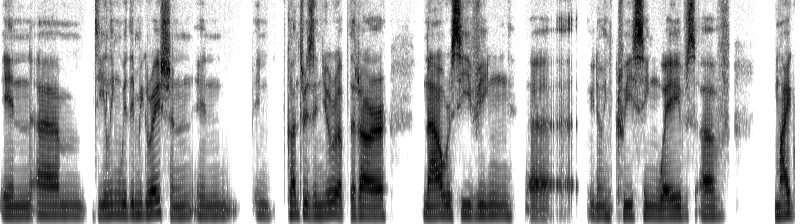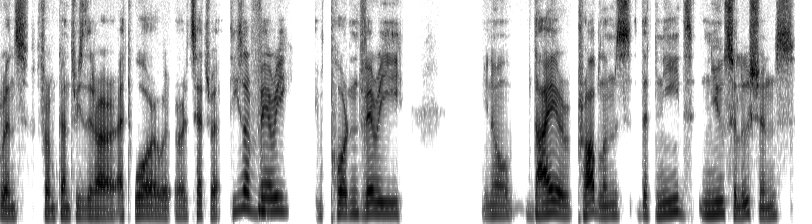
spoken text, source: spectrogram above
in um, dealing with immigration in in countries in Europe that are now receiving uh, you know increasing waves of migrants from countries that are at war or, or etc. These are very important, very you know dire problems that need new solutions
